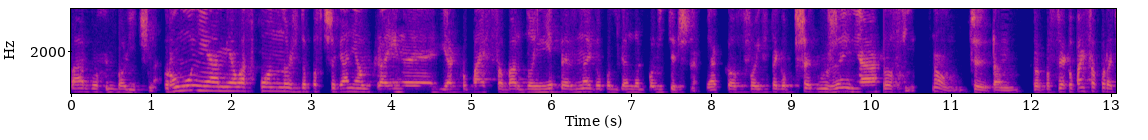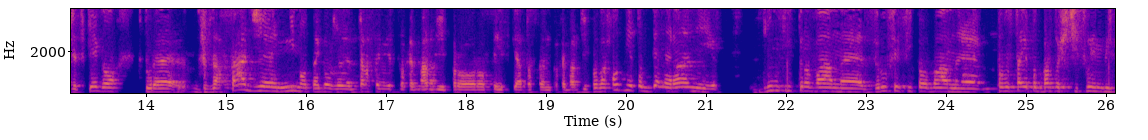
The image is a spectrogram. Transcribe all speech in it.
bardzo symboliczne. Rumunia miała skłonność do postrzegania Ukrainy jako państwa bardzo niepewnego pod względem politycznym, jako swoistego przedłużenia Rosji no, czy tam po prostu jako państwa poradzieckiego, które w zasadzie, mimo tego, że czasem jest trochę bardziej prorosyjskie, a czasem trochę bardziej prozachodnie, to generalnie jest zinfiltrowane, zrusyfikowane, pozostaje pod bardzo ścisłymi,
